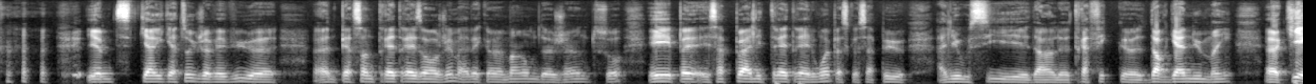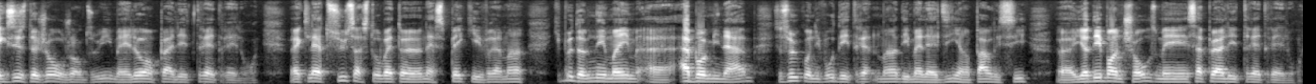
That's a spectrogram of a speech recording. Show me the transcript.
Il y a une petite caricature que j'avais vue euh, une personne très, très âgée, mais avec un membre de jeune, tout ça. Et, ça peut aller très, très loin parce que ça peut aller aussi dans le trafic euh, d'organes humains euh, qui existe déjà aujourd'hui, mais là, on peut aller très, très loin. Fait là-dessus, ça se trouve être un aspect qui est vraiment, qui peut devenir même euh, abominable. C'est sûr qu'au niveau des traitements des maladies, on parle ici, il y a des bonnes choses, mais ça peut aller très, très loin.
